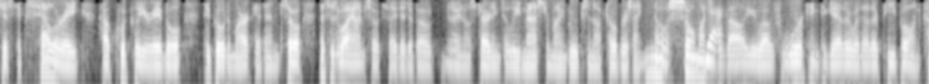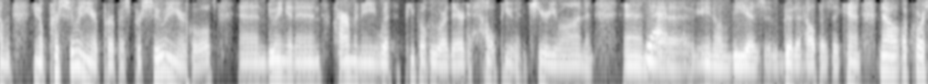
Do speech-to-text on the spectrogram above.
just accelerate how quickly you're able to go to market. And so this is why I'm so excited about you know starting to lead mastermind groups in October. As I know so much yes. the value of working together with other people and come you know pursuing your purpose, pursuing your goals, and doing it in harmony with people who are there to help you and cheer you on and and uh, you know be as good a help as they can. Now, of course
